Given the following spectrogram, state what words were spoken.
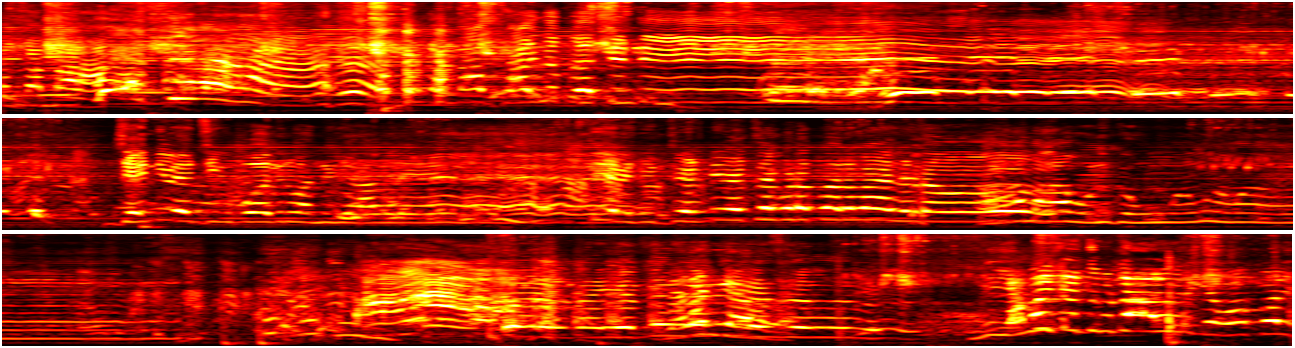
என்னம்மா? என்னம்மா கையில பேசிட்டு? ஜென்னி வச்சுக்கு போகுதுன்னு வந்துக்கிறாங்களே எனக்கு சென்னி வச்சா கூட பரவாயில்லடோ. ஆமா உனக்கு நீ எவன் கத்து விட்டா ஆளுங்க ஒவ்வொரு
